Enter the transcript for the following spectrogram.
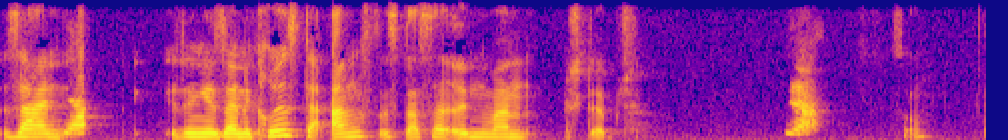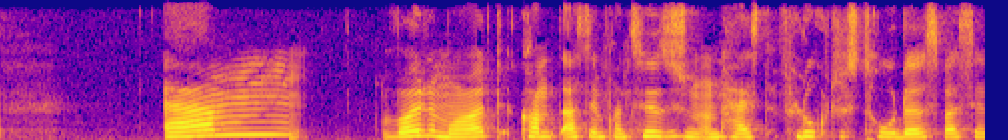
sein, Ja. seine größte Angst ist, dass er irgendwann stirbt. Ja. So. Ähm, Voldemort kommt aus dem Französischen und heißt Fluch des Todes, was ja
